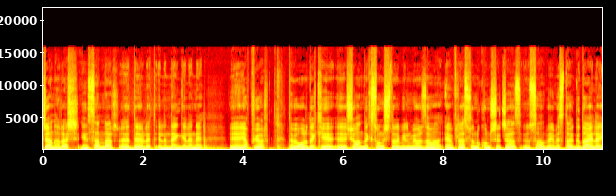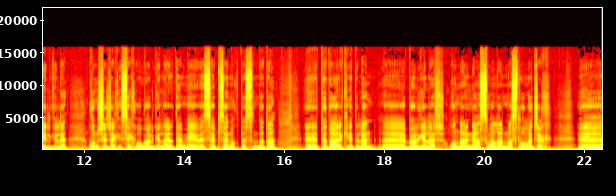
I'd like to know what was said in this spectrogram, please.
Canhıraş insanlar, e, devlet elinden geleni e, yapıyor. Tabii oradaki e, şu andaki sonuçları bilmiyoruz ama enflasyonu konuşacağız Ünsal Bey. Mesela gıdayla ilgili konuşacak isek o bölgelerde meyve sebze noktasında da e, tedarik edilen e, bölgeler onların yansımaları nasıl olacak? E,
